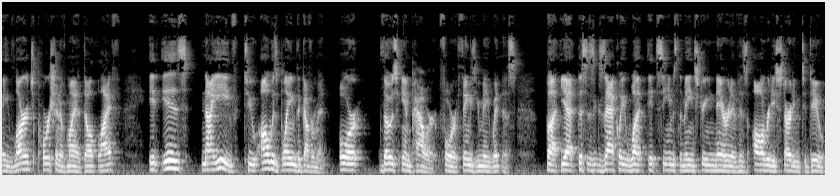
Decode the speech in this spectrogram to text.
a large portion of my adult life, it is naive to always blame the government or those in power for things you may witness. But yet, this is exactly what it seems the mainstream narrative is already starting to do.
